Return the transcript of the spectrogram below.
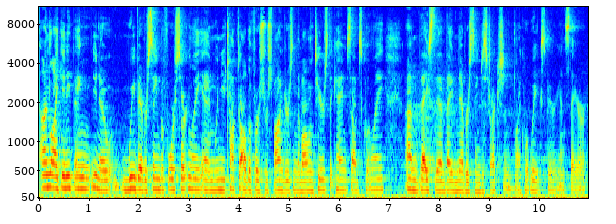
Unlike anything you know we've ever seen before certainly. And when you talk to all the first responders and the volunteers that came subsequently um, they said they'd never seen destruction like what we experienced there.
